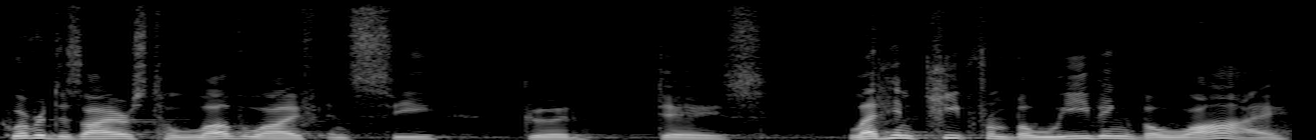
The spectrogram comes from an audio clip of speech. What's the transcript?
Whoever desires to love life and see good days. Let him keep from believing the lie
